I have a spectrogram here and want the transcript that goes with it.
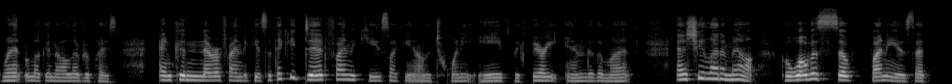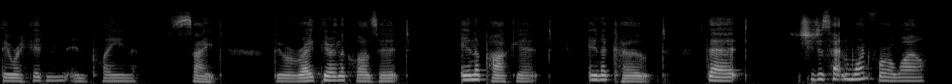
Went looking all over the place and could never find the keys. I think he did find the keys like, you know, the 28th, like very end of the month, and she let him out. But what was so funny is that they were hidden in plain sight. They were right there in the closet, in a pocket, in a coat that she just hadn't worn for a while.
